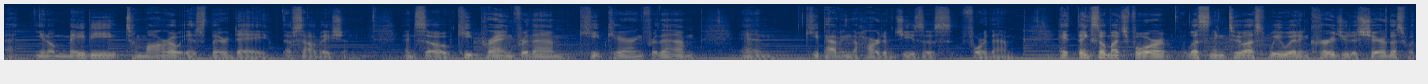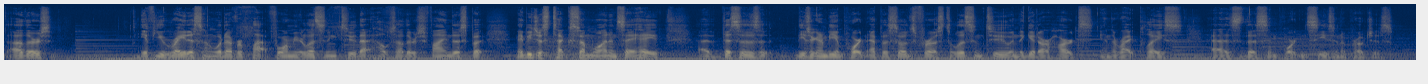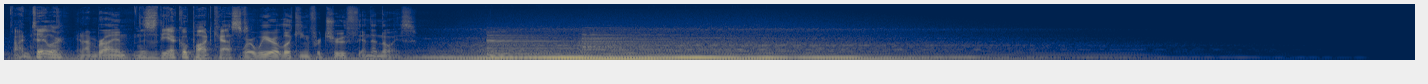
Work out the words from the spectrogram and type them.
Uh, you know, maybe tomorrow is their day of salvation. And so keep praying for them, keep caring for them, and keep having the heart of Jesus for them. Hey, thanks so much for listening to us. We would encourage you to share this with others. If you rate us on whatever platform you're listening to, that helps others find us. But maybe just text someone and say, "Hey, uh, this is these are going to be important episodes for us to listen to and to get our hearts in the right place as this important season approaches." I'm Taylor, And I'm Brian, and this is the Echo Podcast. where we are looking for truth in the noise.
